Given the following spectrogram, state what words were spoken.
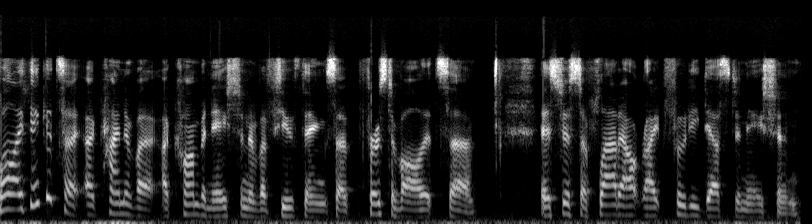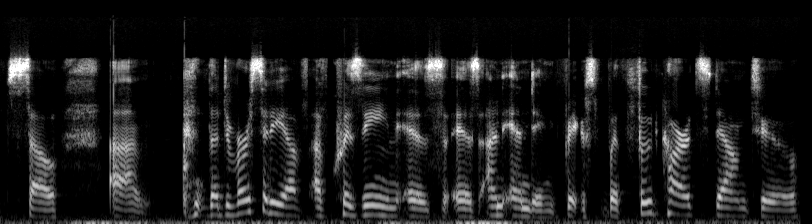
Well, I think it's a, a kind of a, a, combination of a few things. Uh, first of all, it's uh, it's just a flat outright foodie destination. So. Um, the diversity of, of cuisine is is unending with food carts down to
